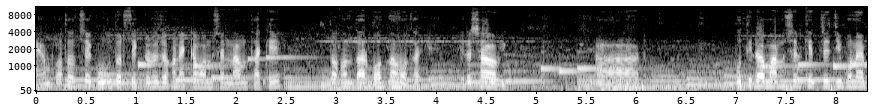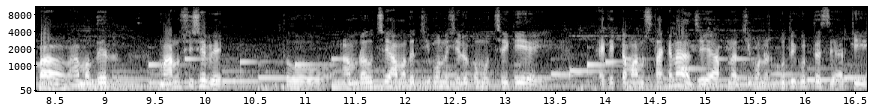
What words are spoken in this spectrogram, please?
এখন কথা হচ্ছে কবুতর সেক্টরে যখন একটা মানুষের নাম থাকে, তখন তার বদনামও থাকে। এটা স্বাভাবিক। আর প্রতিটা মানুষের ক্ষেত্রে জীবনে বা আমাদের মানুষ হিসেবে, তো আমরা হচ্ছে আমাদের জীবনে যেরকম হচ্ছে কি, এক একটা মানুষ থাকে না যে আপনার জীবনের ক্ষতি করতেছে। আর কি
